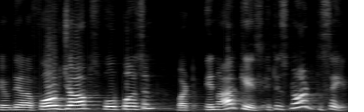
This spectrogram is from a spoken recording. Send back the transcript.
if there are four jobs four person but in our case it is not the same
